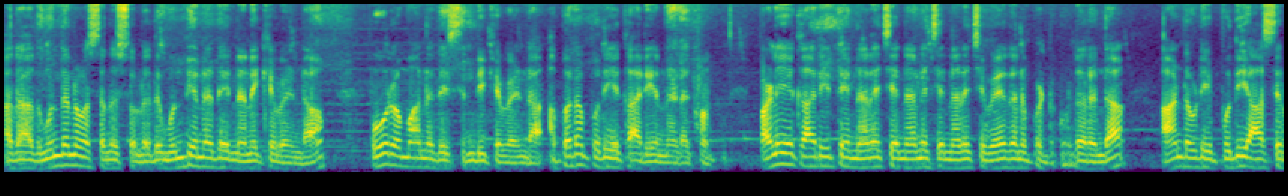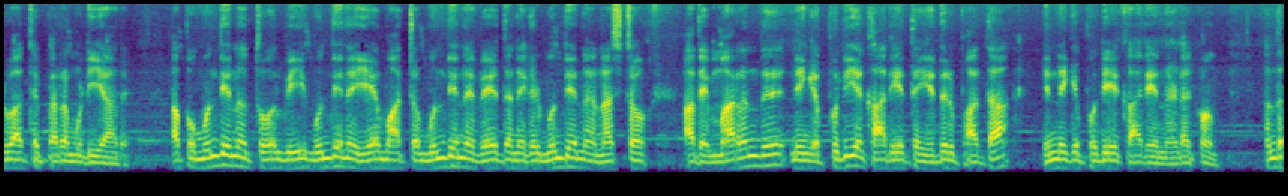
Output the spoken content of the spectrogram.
அதாவது முந்தின வசனம் சொல்லுது முந்தினதை நினைக்க வேண்டாம் பூர்வமானதை சிந்திக்க வேண்டாம். அப்போதான் புதிய காரியம் நடக்கும். பழைய காரியத்தை நினைச்சு நினைச்சு நினைச்சு வேதனைப்பட்டு கொண்டிருந்தா ஆண்டவுடைய புதிய ஆசிர்வாதத்தை பெற முடியாது. அப்போ முந்தின தோல்வி முந்தின ஏமாற்றம் முந்தின வேதனைகள் முந்தின நஷ்டம் அதை மறந்து நீங்க புதிய காரியத்தை எதிர்பார்த்தா இன்னைக்கு புதிய காரியம் நடக்கும். அந்த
